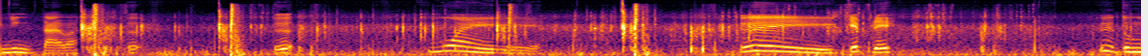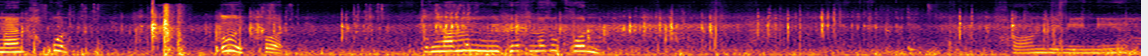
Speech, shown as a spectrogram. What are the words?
พายิงตายวะเออเออมวยเอ้ย เจ็บดิเฮ้ย ตรงนั้นเขาพูดอุ้ยโทษตรงนั้นมันมีเพชรนะทุกคน ของอยู่ในนี้อ๋อ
